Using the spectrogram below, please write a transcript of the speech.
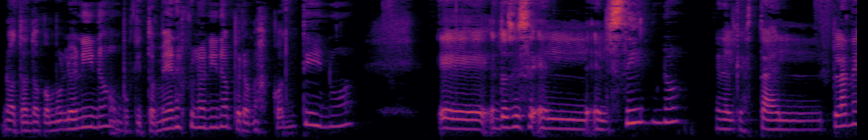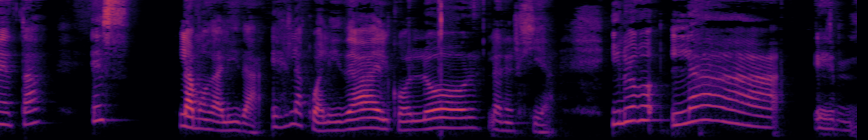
no tanto como un leonino, un poquito menos que un leonino, pero más continuo. Eh, entonces el signo en el que está el planeta es la modalidad, es la cualidad, el color, la energía. Y luego la, em,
